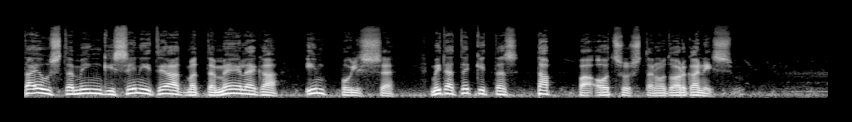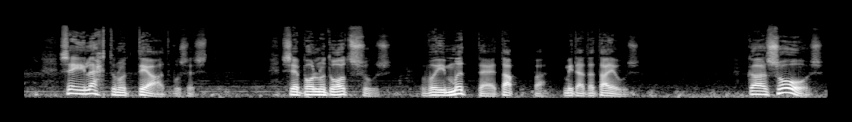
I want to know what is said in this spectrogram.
tajus ta mingi seni teadmata meelega impulsse, mida tekitas tappa otsustanud organism. see ei lähtunud teadvusest. see polnud otsus või mõte tappa, mida ta tajus. ka soos,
